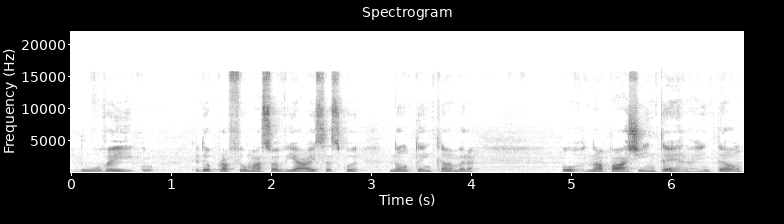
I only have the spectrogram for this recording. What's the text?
do veículo, entendeu? Para filmar sua viagem, essas coisas. Não tem câmera na parte interna. Então,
